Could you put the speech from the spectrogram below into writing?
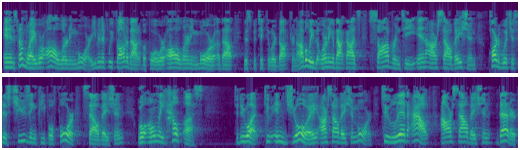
And in some way, we're all learning more. Even if we thought about it before, we're all learning more about this particular doctrine. I believe that learning about God's sovereignty in our salvation, part of which is His choosing people for salvation, will only help us to do what? To enjoy our salvation more. To live out our salvation better.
